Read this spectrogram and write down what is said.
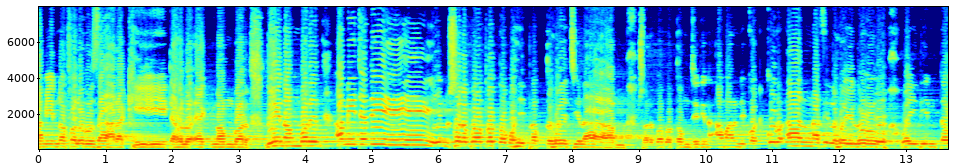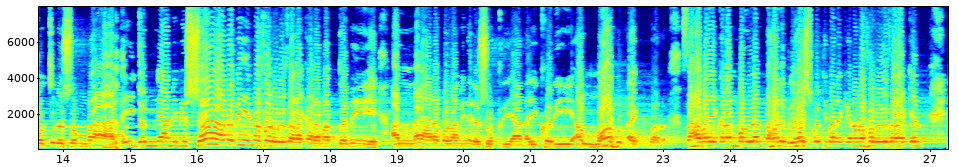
আমি নফল রোজা রাখি। এটা হলো এক নম্বর। দুই নম্বরে, আমি যেদিন সর্বপ্রথম প্রাপ্ত হয়েছিলাম, সর্বপ্রথম যেদিন আমার নিকট কোরআন নাজিল হইল, ওই দিনটাও ছিল সোমবার। এই জন্য আমি বিশ্ব নবী নফল রোজা রাখার মাধ্যমে আল্লাহ রাব্বুল আমিনের শুকরিয়া আদায় করি আল্লাহু আকবার সাহাবায়ে کرام বললেন তাহলে বৃহস্পতিবারে কেন নফল রোজা রাখেন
